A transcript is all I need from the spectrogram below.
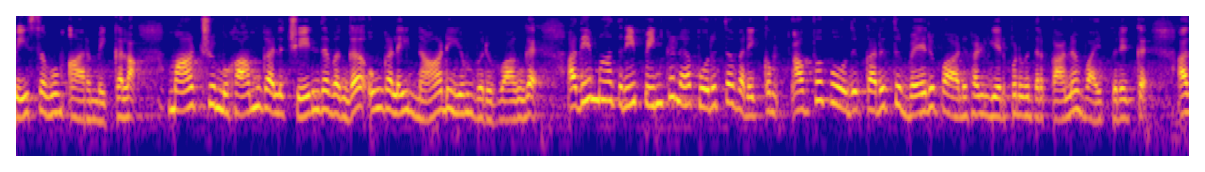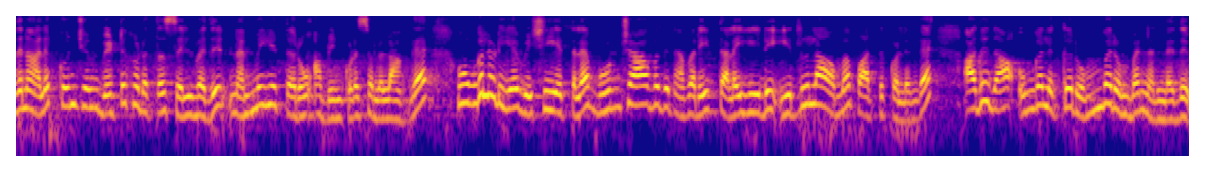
பேசவும் ஆரம்பிக்கலாம். மாற்று முகாம்களை சேர்ந்தவங்க உங்களை நாடியும் வருவாங்க. அதே மாதிரி பெண்களை பொறுத்த வரைக்கும் அவ்வப்போது கருத்து வேறுபாடுகள் ஏற்படுவதற்கான வாய்ப்பு இருக்கு. அதனால் கொஞ்சம் வெட்டு கொடுத்து செல்வது நன்மையை தரும் அப்படின்னு கூட சொல்லலாங்க. உங்களுடைய விஷயத்தில் மூன்றாவது நபரின் தலையீடு இல்லாமல் பார்த்துக்கொள்ள கொள்ளுங்கள் அதுதான் உங்களுக்கு ரொம்ப ரொம்ப நல்லது.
